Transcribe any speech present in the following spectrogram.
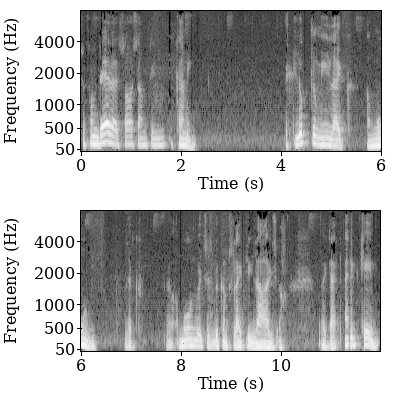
So from there, I saw something coming. It looked to me like a moon, like a moon which has become slightly large, like that. And it came.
